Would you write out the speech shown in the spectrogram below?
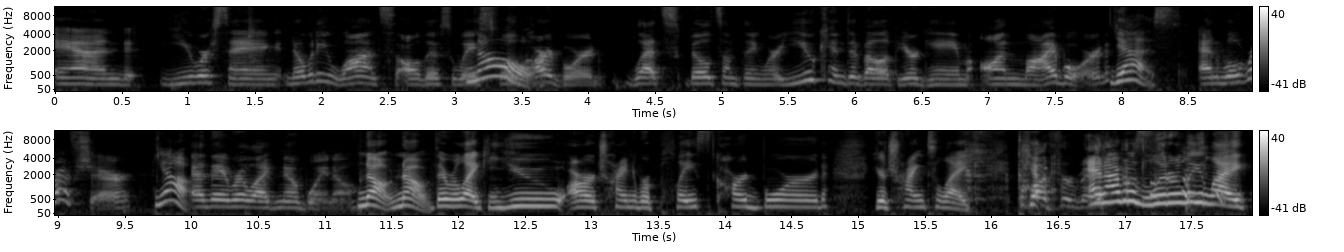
and you were saying nobody wants all this wasteful No. cardboard. Let's build something where you can develop your game on my board Yes. and we'll rev share. Yeah. And they were like, no bueno. No, no. They were like, you are trying to replace cardboard. You're trying to like. God forbid. And I was literally like,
